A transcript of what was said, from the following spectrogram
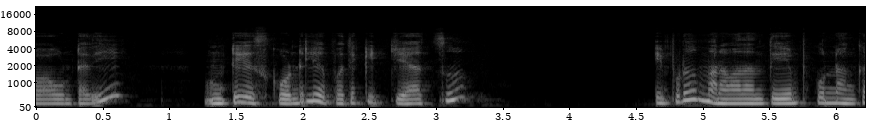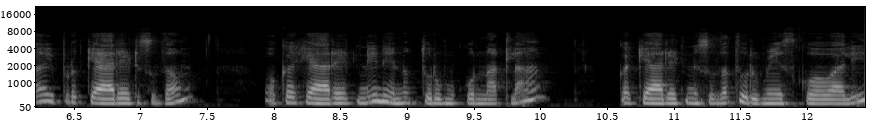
బాగుంటుంది. ఉంటే వేసుకోండి లేకపోతే కిట్ చేయచ్చు. ఇప్పుడు మనం అదంతా వేపుకున్నాక ఇప్పుడు క్యారెట్ సుదాం ఒక క్యారెట్ని నేను తురుముకున్నట్ల ఒక క్యారెట్ని సుధా తురిమేసుకోవాలి.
